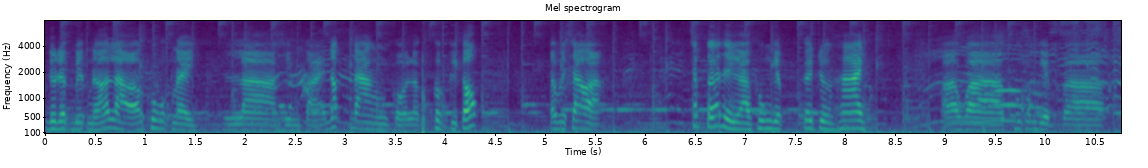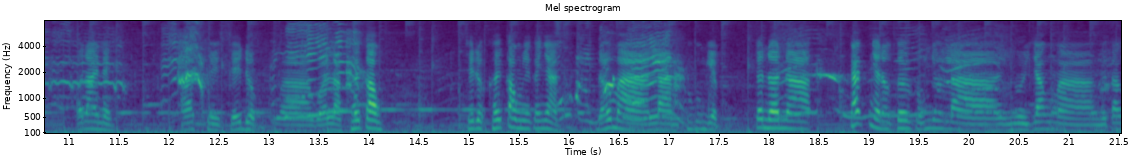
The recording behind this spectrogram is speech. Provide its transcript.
điều đặc biệt nữa là ở khu vực này là hiện tại đất đang gọi là cực kỳ tốt. Tại vì sao ạ? Sắp tới thì à, khu công nghiệp cây trường 2 à, và khu công nghiệp à, ở đây này à, thì sẽ được à, gọi là khởi công. Sẽ được khởi công nha cả nhà. Để mà làm khu công nghiệp cho nên à, các nhà đầu tư cũng như là người dân mà người ta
